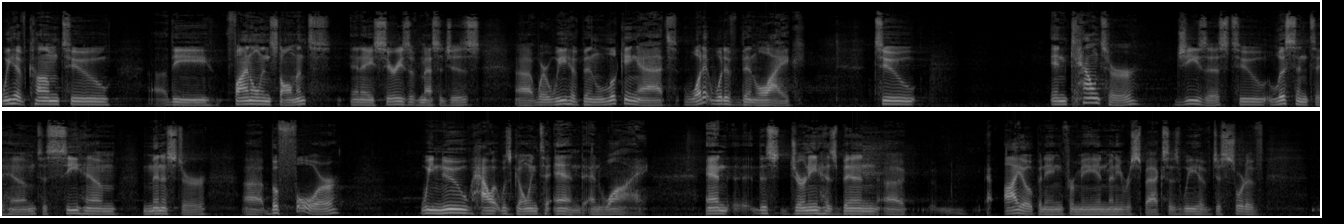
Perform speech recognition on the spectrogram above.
we have come to uh, the final installment in a series of messages uh, where we have been looking at what it would have been like to encounter Jesus, to listen to him, to see him minister uh, before we knew how it was going to end and why. And this journey has been uh, eye opening for me in many respects as we have just sort of,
